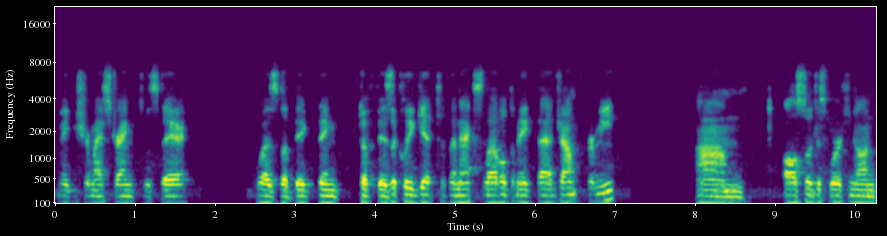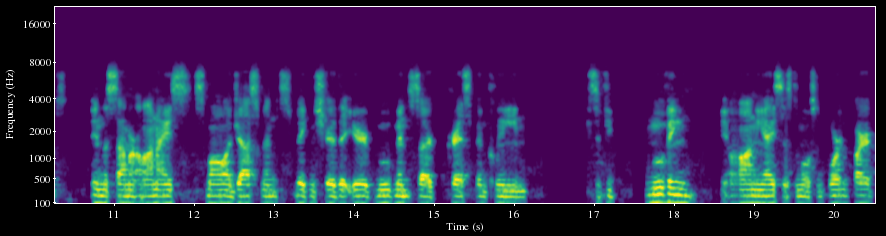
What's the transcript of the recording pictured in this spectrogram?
making sure my strength was there was the big thing to physically get to the next level to make that jump for me. Um, also, just working on in the summer on ice, small adjustments, making sure that your movements are crisp and clean. Because if you moving on the ice is the most important part.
